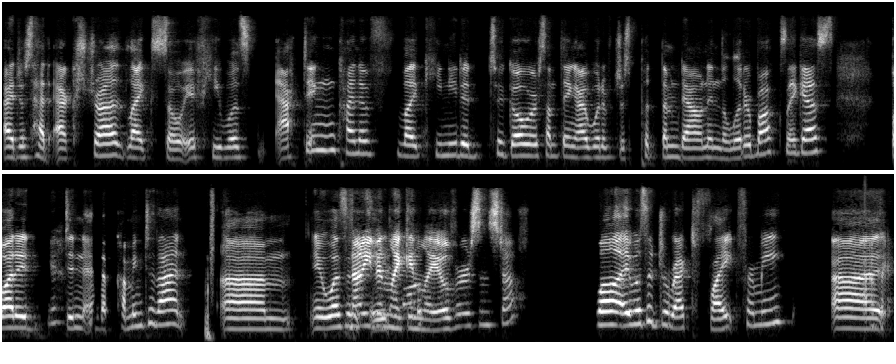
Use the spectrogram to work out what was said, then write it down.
I just had extra. Like, so if he was acting kind of like he needed to go or something, I would have just put them down in the litter box, I guess. But it yeah. didn't end up coming to that. Um, it wasn't not even like in layovers and stuff. Well, it was a direct flight for me, uh, okay.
